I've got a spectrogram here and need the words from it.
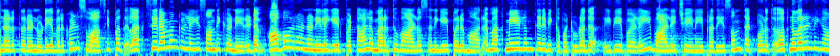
உணர்திறனுடையவர்கள் சுவாசிப்பதில் சிரமங்களை சந்திக்க நேரிடும். அவ்வாறான நிலை ஏற்பட்டால் மருத்துவ ஆலோசனையை பெறுமாறும் மேலும் தெரிவிக்கப்பட்டுள்ளது. இதேவேளை வாழைச்சேனை பிரதேசம் தற்பொழுது நுவரெலியா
